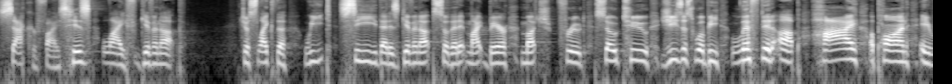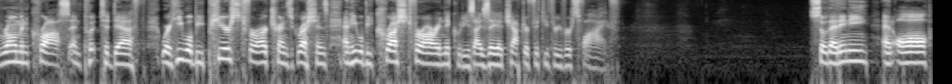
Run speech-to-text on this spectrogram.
sacrifice, His life given up just like the wheat seed that is given up so that it might bear much fruit, so too Jesus will be lifted up high upon a Roman cross and put to death, where he will be pierced for our transgressions and he will be crushed for our iniquities. Isaiah chapter 53, verse 5 so that any and all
